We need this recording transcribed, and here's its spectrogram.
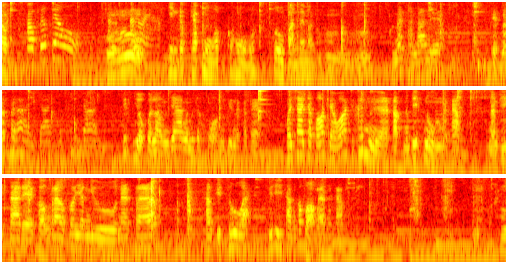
ครับ เอาเปรี้ยวอืๆมอร่อยครับกินกับแคบหมูครับโอ้โห สู้ฟันได้มาก อืมคุณแม่ทานได้ไหมเนี่ย เผ็ดมากไหมได้ได้ก็กินได้ พริกหยวกเวลามันย่างแล้วมันจะหอมจริงนะครับแม่ไม่ใช่เฉพาะแต่ว่าจะขึ้นเหนือกับน้ำพริกหนุ่มนะครับน้ำพริกตาแดงของเราก็ยังอยู่นะครับทำจิตตู้วะวิธีทำก็บอกแล้วนะครับอื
